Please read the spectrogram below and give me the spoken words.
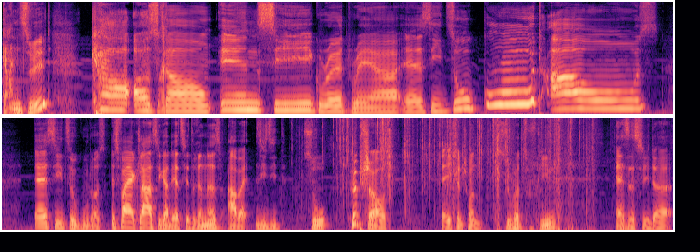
Ganz wild. Chaosraum in Secret Rare. Es sieht so gut aus. Es sieht so gut aus. Es war ja klar, dass die gerade jetzt hier drin ist, aber sie sieht so hübsch aus. Ich bin schon super zufrieden. Es ist wieder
